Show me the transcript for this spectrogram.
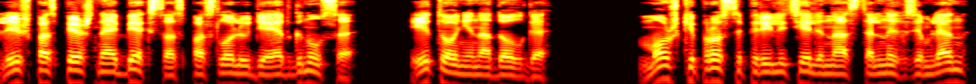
Лишь поспешное бегство спасло людей от гнуса, и то ненадолго. Мошки просто перелетели на остальных землян,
